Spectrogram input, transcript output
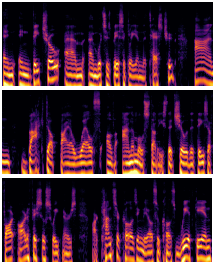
in in vitro, um, um, which is basically in the test tube, and backed up by a wealth of animal studies that show that these artificial sweeteners are cancer causing. They also cause weight gain,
